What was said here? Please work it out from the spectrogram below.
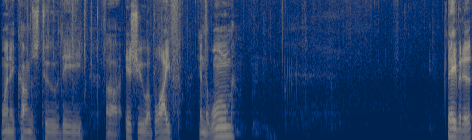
when it comes to the uh, issue of life in the womb. David,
